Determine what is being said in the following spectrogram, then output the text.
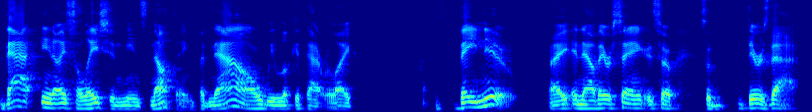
that in isolation means nothing. But now we look at that, we're like, they knew, right? And now they were saying, so, so there's that.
